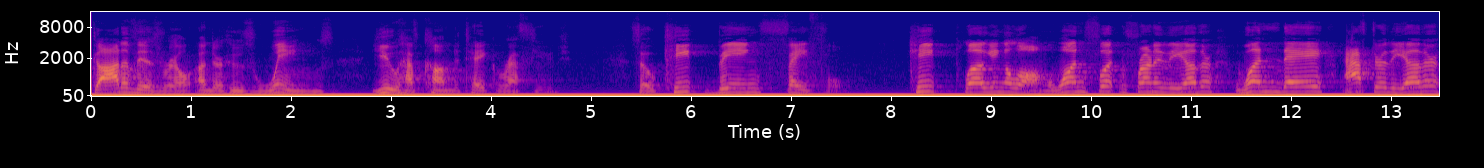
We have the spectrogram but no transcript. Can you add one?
God of Israel, under whose wings you have come to take refuge. So keep being faithful. Keep plugging along, one foot in front of the other, one day after the other.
